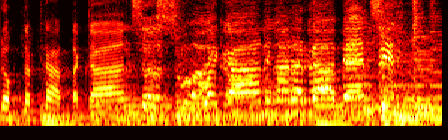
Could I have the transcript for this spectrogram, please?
dokter katakan Sesuaikan dengan harga bensin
